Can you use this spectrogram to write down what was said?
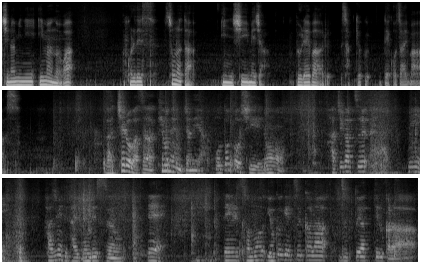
ちなみに今のはこれです。ソナタ・イン・シー・メジャーブレバール作曲でございます。チェロはさ、去年じゃねえや、一昨年の8月に初めて体験レッスンで、で、その翌月からずっとやってるから、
